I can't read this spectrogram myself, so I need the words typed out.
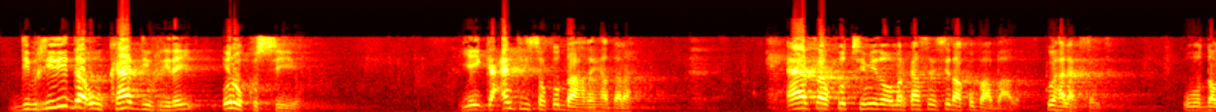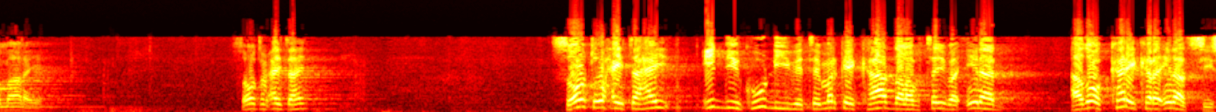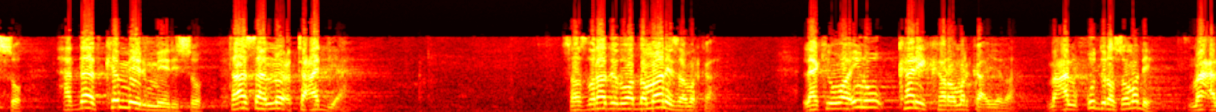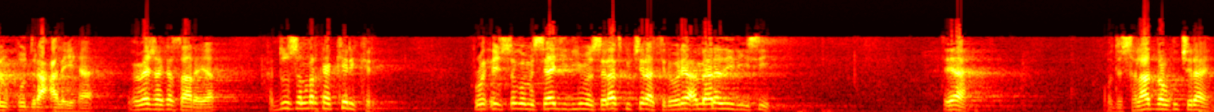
Dibrididda uu kaa dibriday inuu ku siiyo yay gacantiisa ku daahday haddana. Aafaa ku timid oo markaasay sidaa ku baaba'day ku halaagsantay wuu damaanaya. Sababtu maxay tahay? Sababtu waxay tahay ciddii kuu dhiibatay markay kaa dalabtayba inaad adoo kari kara inaad siiso haddaad ka meermeeriso taasaa nooc tacaddi ah. Saas daraaddeed waa damaanaysaa markaa laakiin waa inuu kari karo marka iyada. Maca alqudra sooma dhih maca alqudra calayha. Wuxuu meeshan ka saarayaa hadduusan markaa kari karin. Ruuxii isagoo masaajid yimo salaad ku jiraa tiri warya ammaanadaydii isii ya. Oo salaad baan ku jiraay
